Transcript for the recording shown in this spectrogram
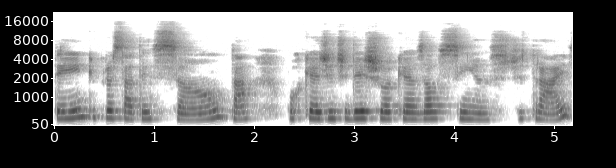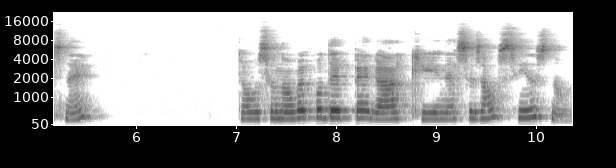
tem que prestar atenção, tá? Porque a gente deixou aqui as alcinhas de trás, né? Então, você não vai poder pegar aqui nessas alcinhas, não,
